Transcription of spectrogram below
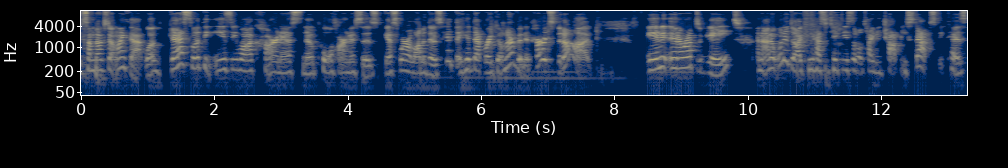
some dogs don't like that. Well, guess what? The easy walk harness, no pull harnesses, guess where a lot of those hit? They hit that brachial nerve and it hurts the dog and it interrupts gait. And I don't want a dog who has to take these little tiny choppy steps because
